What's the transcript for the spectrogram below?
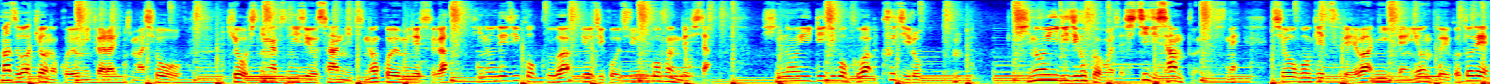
まずは今日の暦からいきましょう。今日7月23日の暦ですが日の出時刻は4時55分でした。日の入り時刻は9時6日の入り時刻はごめんなさい。7時3分ですね。正午月齢は2.4ということで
